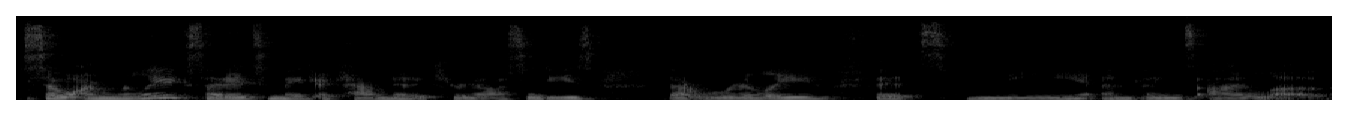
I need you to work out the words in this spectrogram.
So I'm really excited to make a cabinet of curiosities that really fits me and things I love.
